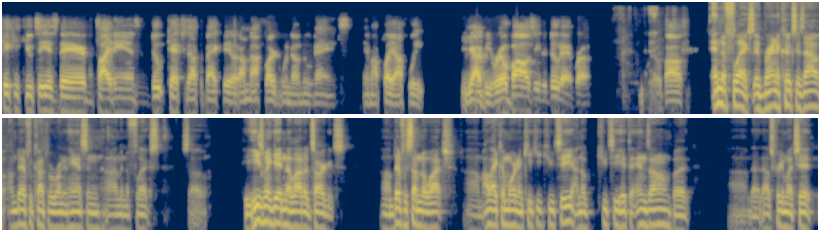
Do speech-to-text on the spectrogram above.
Keke Coutee is there, and the tight ends, Duke catches out the backfield, I'm not flirting with no new names in my playoff week. You got to be real ballsy to do that, bro. Real ballsy. In the flex, if Brandin Cooks is out, I'm definitely comfortable running Hansen um, in the flex. So he, has been getting a lot of targets. Um, definitely something to watch. Um, I like him more than Keke Coutee. I know QT hit the end zone, but um, that, that was pretty much it.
